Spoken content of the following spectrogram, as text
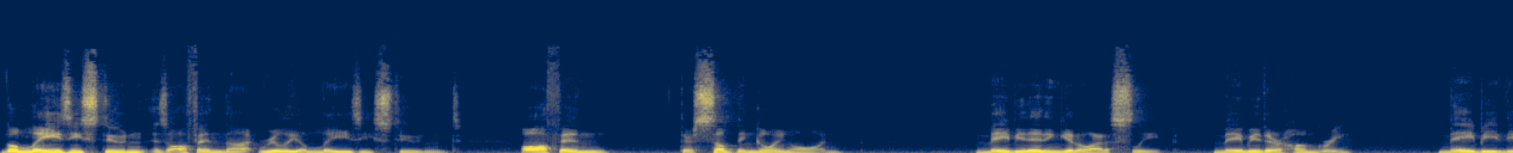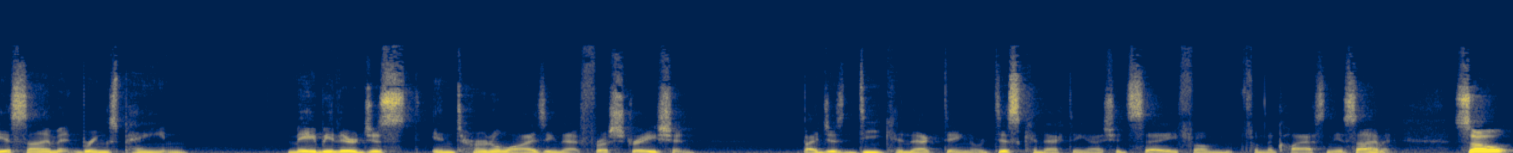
the lazy student is often not really a lazy student. Often there's something going on. Maybe they didn't get a lot of sleep. Maybe they're hungry. Maybe the assignment brings pain. Maybe they're just internalizing that frustration by just deconnecting or disconnecting, I should say, from, from the class and the assignment. So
